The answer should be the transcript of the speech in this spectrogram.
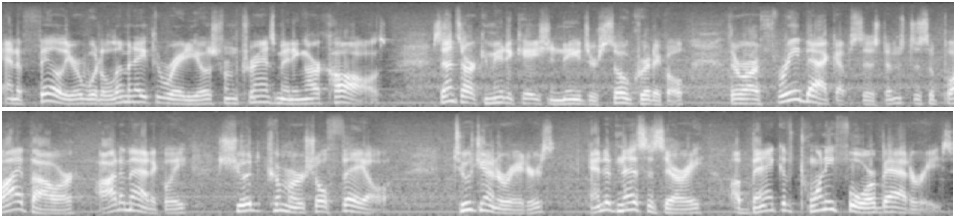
and a failure would eliminate the radios from transmitting our calls. Since our communication needs are so critical, there are three backup systems to supply power automatically should commercial fail. Two generators, and if necessary, a bank of 24 batteries.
